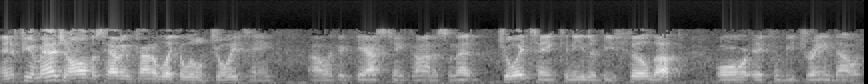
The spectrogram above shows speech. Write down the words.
And if you imagine all of us having kind of like a little joy tank, uh, like a gas tank on us, and that joy tank can either be filled up or it can be drained out.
